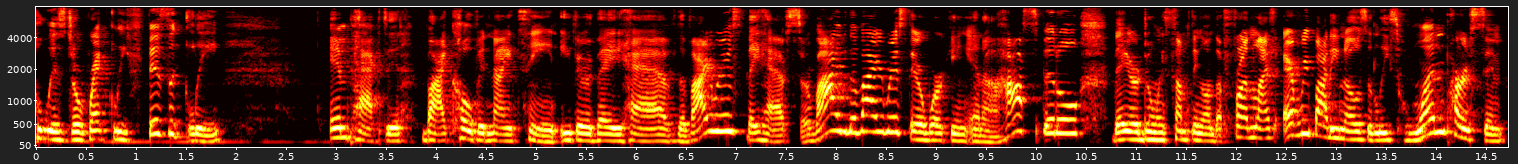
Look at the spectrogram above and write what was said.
who is directly physically impacted by COVID 19. Either they have the virus, they have survived the virus, they're working in a hospital, they are doing something on the front lines. Everybody knows at least one person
